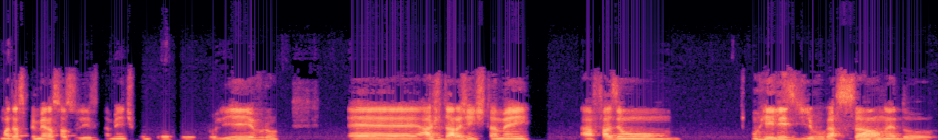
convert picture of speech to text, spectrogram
uma das primeiras fotos do livro também a gente comprou pro, pro livro. é, ajudaram a gente também a fazer um, um release de divulgação, né, do,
